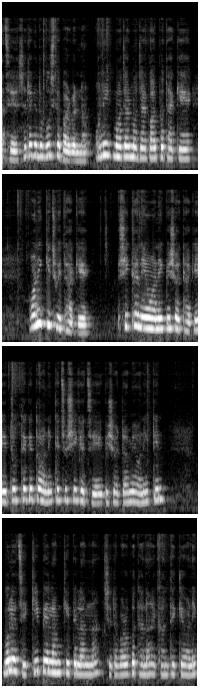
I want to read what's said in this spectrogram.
আছে সেটা কিন্তু বুঝতে পারবেন না। অনেক মজার মজার গল্প থাকে, অনেক কিছুই থাকে। শিক্ষা নিয়েও অনেক বিষয় থাকে। ইউটিউব থেকে তো অনেক কিছু শিখেছি। এই বিষয়টা আমি অনেক দিন বলেছি, কি পেলাম কি পেলাম না, সেটা বড় কথা না। এখান থেকে অনেক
